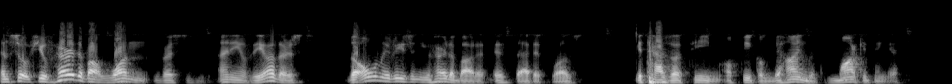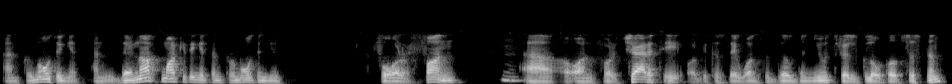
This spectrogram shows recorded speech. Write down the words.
And so if you've heard about one versus any of the others, the only reason you heard about it is that it was, it has a team of people behind it, marketing it and promoting it. And they're not marketing it and promoting it for fun mm. uh, on for charity or because they want to build a neutral global system,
